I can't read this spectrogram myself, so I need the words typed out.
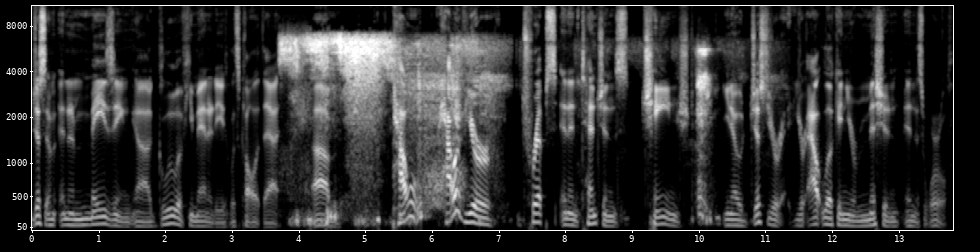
just a, an amazing uh, glue of humanity, let's call it that. Um, how how have your trips and intentions changed? You know, just your your outlook and your mission in this world.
